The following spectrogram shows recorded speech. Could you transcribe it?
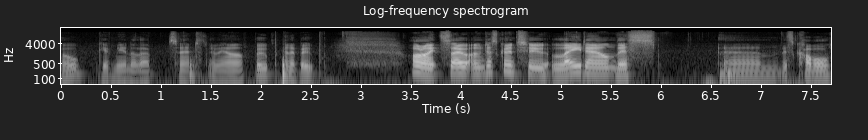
Oh, give me another set. There we are. Boop and a boop. Alright, so I'm just going to lay down this um, this cobble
